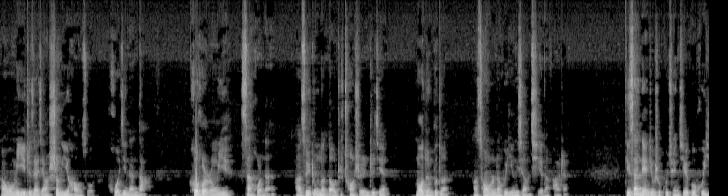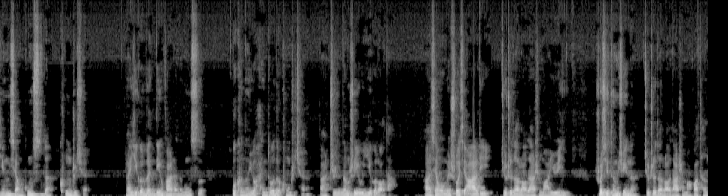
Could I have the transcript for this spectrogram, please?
啊。我们一直在讲生意好做，伙计难打，合伙容易散伙难啊，最终呢导致创始人之间矛盾不断啊，从而呢会影响企业的发展。第三点就是股权结构会影响公司的控制权。啊，一个稳定发展的公司，不可能有很多的控制权啊，只能是有一个老大啊。像我们说起阿里，就知道老大是马云；说起腾讯呢，就知道老大是马化腾；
